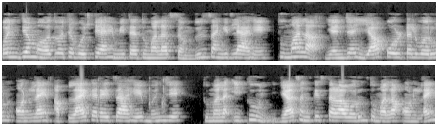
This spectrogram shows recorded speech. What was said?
पण ज्या महत्त्वाच्या गोष्टी आहे मी त्या तुम्हाला समजून सांगितल्या आहे. तुम्हाला यांच्या या पोर्टलवरून ऑनलाईन अप्लाय करायचं आहे. म्हणजे तुम्हाला इथून या संकेतस्थळावरून तुम्हाला ऑनलाईन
